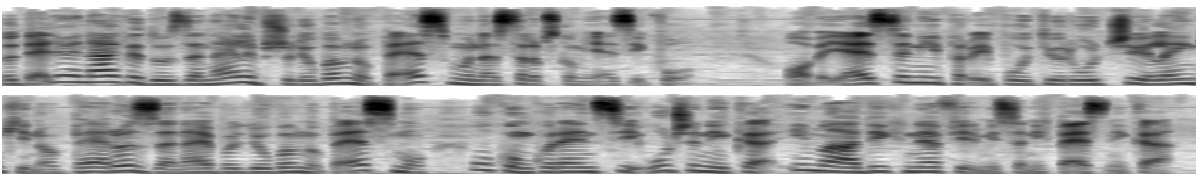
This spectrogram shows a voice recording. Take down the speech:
dodeljuje nagradu za najlepšu ljubavnu pesmu na srpskom jeziku. Ove jeseni prvi put je uručio i Lenkino pero za najbolju ljubavnu pesmu u konkurenciji učenika i mladih neafirmisanih pesnika –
